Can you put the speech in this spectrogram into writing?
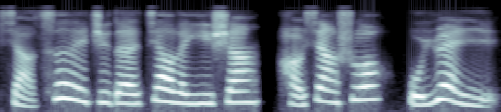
小刺猬吱的叫了一声，好像说我愿意。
